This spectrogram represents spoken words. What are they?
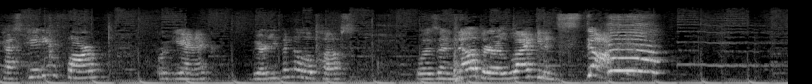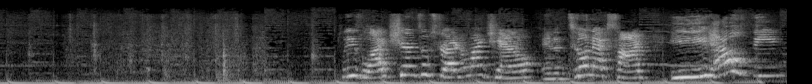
Cascadian Farm Organic Berry Vanilla Puffs was another like it and stock it. Please like, share, and subscribe to my channel. And until next time, eat healthy!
